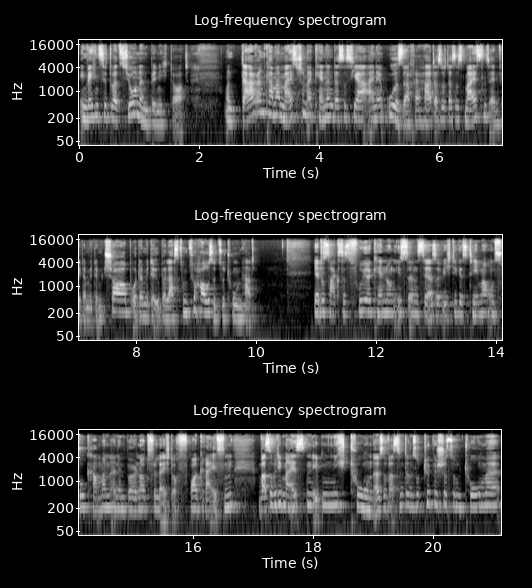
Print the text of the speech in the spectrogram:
In welchen Situationen bin ich dort? Und daran kann man meist schon erkennen, dass es ja eine Ursache hat, also dass es meistens entweder mit dem Job oder mit der Überlastung zu Hause zu tun hat. Ja, du sagst es, Früherkennung ist ein sehr, sehr wichtiges Thema und so kann man einem Burnout vielleicht auch vorgreifen, was aber die meisten eben nicht tun. Also was sind denn so typische Symptome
